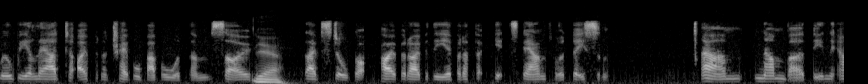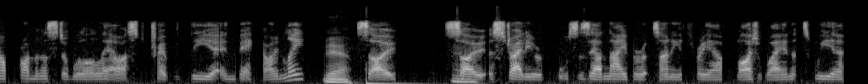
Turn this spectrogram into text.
we'll be allowed to open a travel bubble with them. So yeah, they've still got COVID over there, but if it gets down to a decent um, number, then our Prime Minister will allow us to travel there and back only. yeah. So, so Mm. Australia, of course, is our neighbour. It's only a three-hour flight away, and it's where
